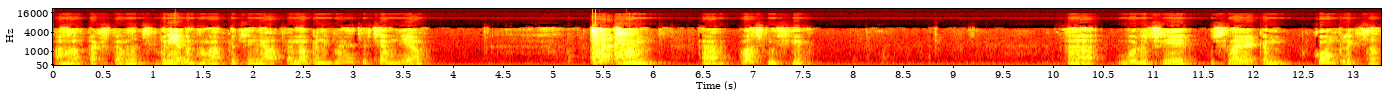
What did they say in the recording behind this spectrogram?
э, так сказать, преданно вас подчинялся. Но понимаете, в чем дело? э, ваш мужчина, э, будучи человеком комплексов,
